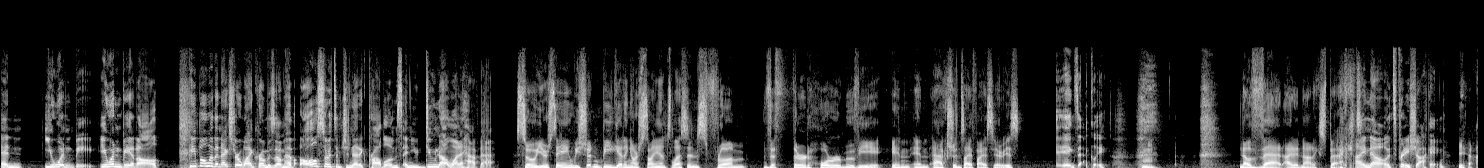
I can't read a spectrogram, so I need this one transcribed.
and you wouldn't be. You wouldn't be at all. People with an extra Y chromosome have all sorts of genetic problems and you do not want to have that. So you're saying we shouldn't be getting our science lessons from the third horror movie in an action sci-fi series Exactly. Hmm. Now that I did not expect. I know. It's pretty shocking. Yeah.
